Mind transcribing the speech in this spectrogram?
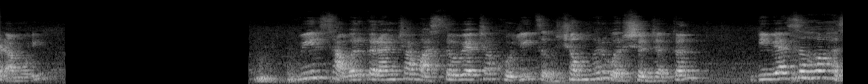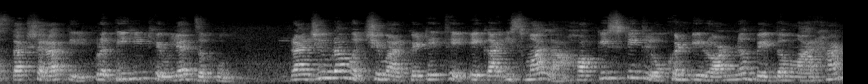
घडामोडी वीर सावरकरांच्या वास्तव्याच्या खोलीचं शंभर वर्ष जतन दिव्यासह हस्ताक्षरातील प्रतिही ठेवल्या जपून. राजीवडा मच्छी मार्केट येथे एका इस्माला हॉकी स्टिक लोखंडी रॉडनं बेदम मारहाण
